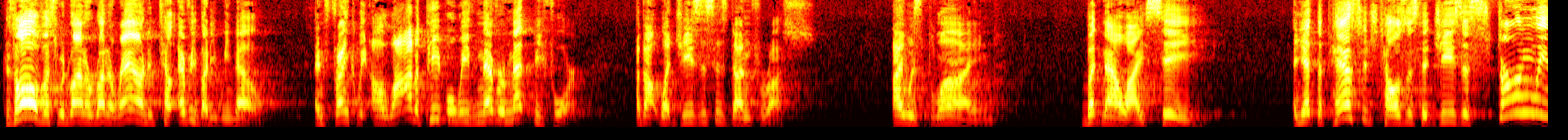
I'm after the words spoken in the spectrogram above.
Because all of us would want to run around and tell everybody we know, and frankly, a lot of people we've never met before, about what Jesus has done for us. I was blind, but now I see. And yet the passage tells us that Jesus sternly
